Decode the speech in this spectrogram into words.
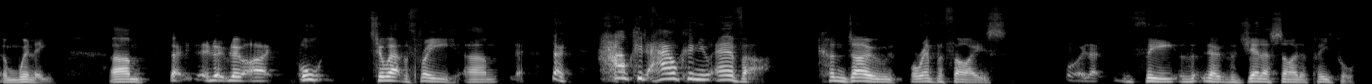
and winning. Um, look, look, I, all two out of the three. Um, you how could how can you ever condone or empathise the, the you know the genocide of people?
